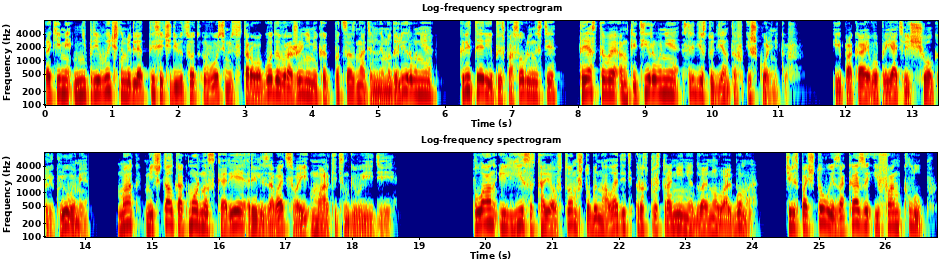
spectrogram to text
такими непривычными для 1982 года выражениями, как подсознательное моделирование, критерии приспособленности, тестовое анкетирование среди студентов и школьников. И пока его приятели щелкали клювами, Мак мечтал как можно скорее реализовать свои маркетинговые идеи. План Ильи состоял в том, чтобы наладить распространение двойного альбома через почтовые заказы и фан-клуб –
